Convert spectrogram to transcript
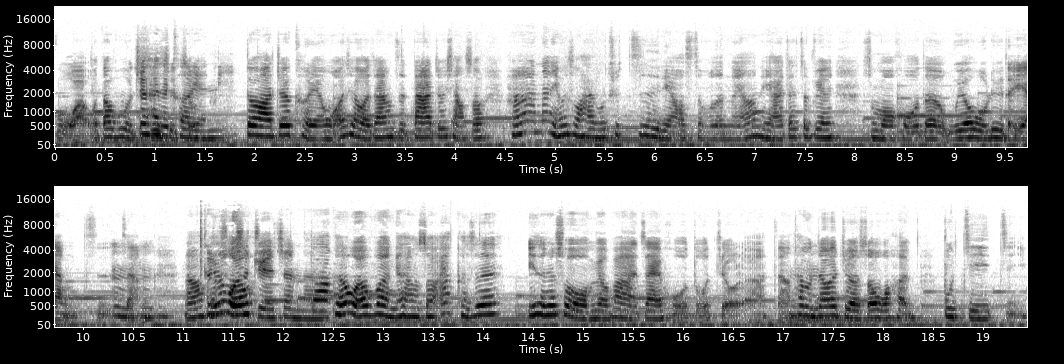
过啊。我倒不如就开始可怜你，对啊，就会可怜我，而且我这样子，大家就想说啊，那你为什么还不去治疗什么的呢？然后你还在这边什么活得无忧无虑的样子，这样。嗯嗯、然后可是我又是绝症呢，对啊，可是我又不能跟他们说啊，可是。医生就说我没有办法再活多久了，啊，这样，嗯、他们就会觉得说我很不积极，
